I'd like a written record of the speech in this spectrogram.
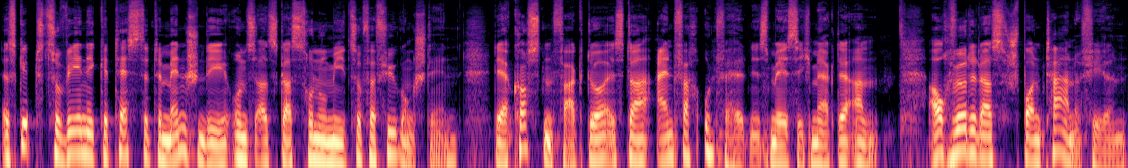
Es gibt zu wenig getestete Menschen, die uns als Gastronomie zur Verfügung stehen. Der Kostenfaktor ist da einfach unverhältnismäßig, merkt er an. Auch würde das Spontane fehlen.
